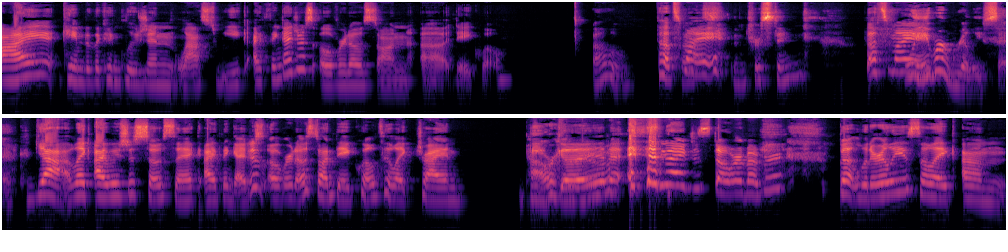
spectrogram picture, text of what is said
I came to the conclusion last week. I think I just overdosed on uh Dayquil. Oh, That's, that's my interesting. that's my Well, you were really sick. yeah, like I was just so sick. I think I just overdosed on Dayquil to like try and be Power good, and I just don't remember. But literally, so like, um,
